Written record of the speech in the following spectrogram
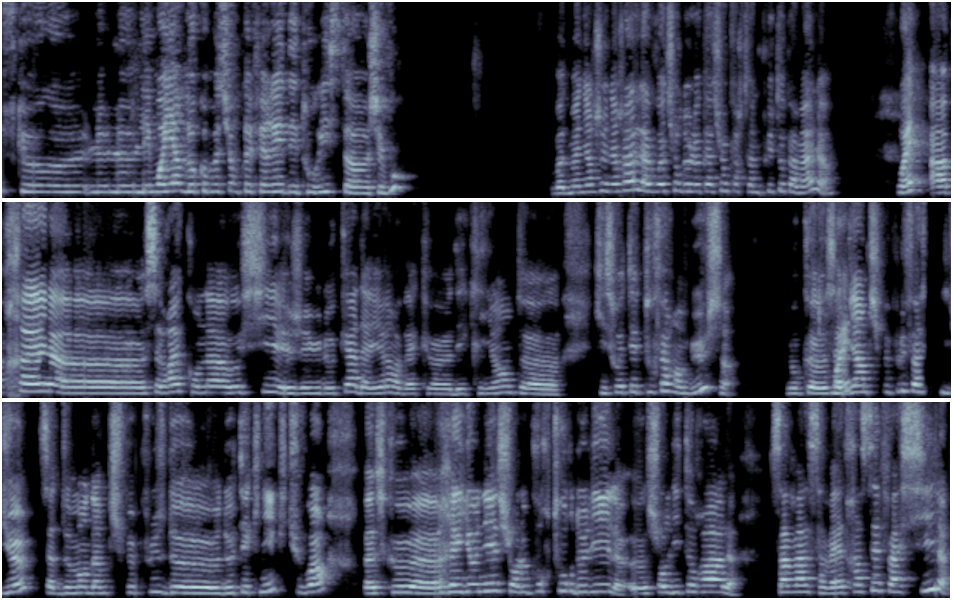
ce que les moyens de locomotion préférés des touristes chez vous? Bah, de manière générale, la voiture de location cartonne plutôt pas mal. Ouais. Après, c'est vrai qu'on a aussi, et j'ai eu le cas d'ailleurs avec des clientes qui souhaitaient tout faire en bus. Donc, ça devient un petit peu plus fastidieux. Ça te demande un petit peu plus de, technique, tu vois? Parce que rayonner sur le pourtour de l'île, sur le littoral, ça va, ça va être assez facile.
